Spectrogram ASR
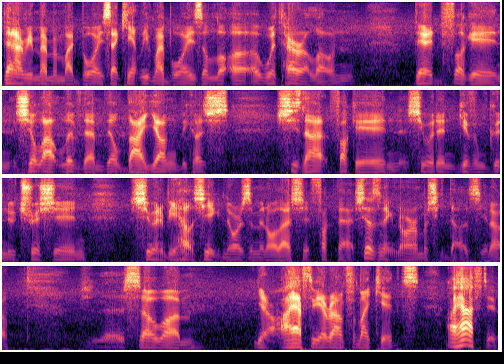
then I remember my boys. I can't leave my boys alo- uh, with her alone. They'd fucking, she'll outlive them. They'll die young because she's not fucking. She wouldn't give him good nutrition. She wouldn't be healthy. She ignores him and all that shit. Fuck that. She doesn't ignore him, but she does. You know. Uh, so um, you know, I have to be around for my kids. I have to.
